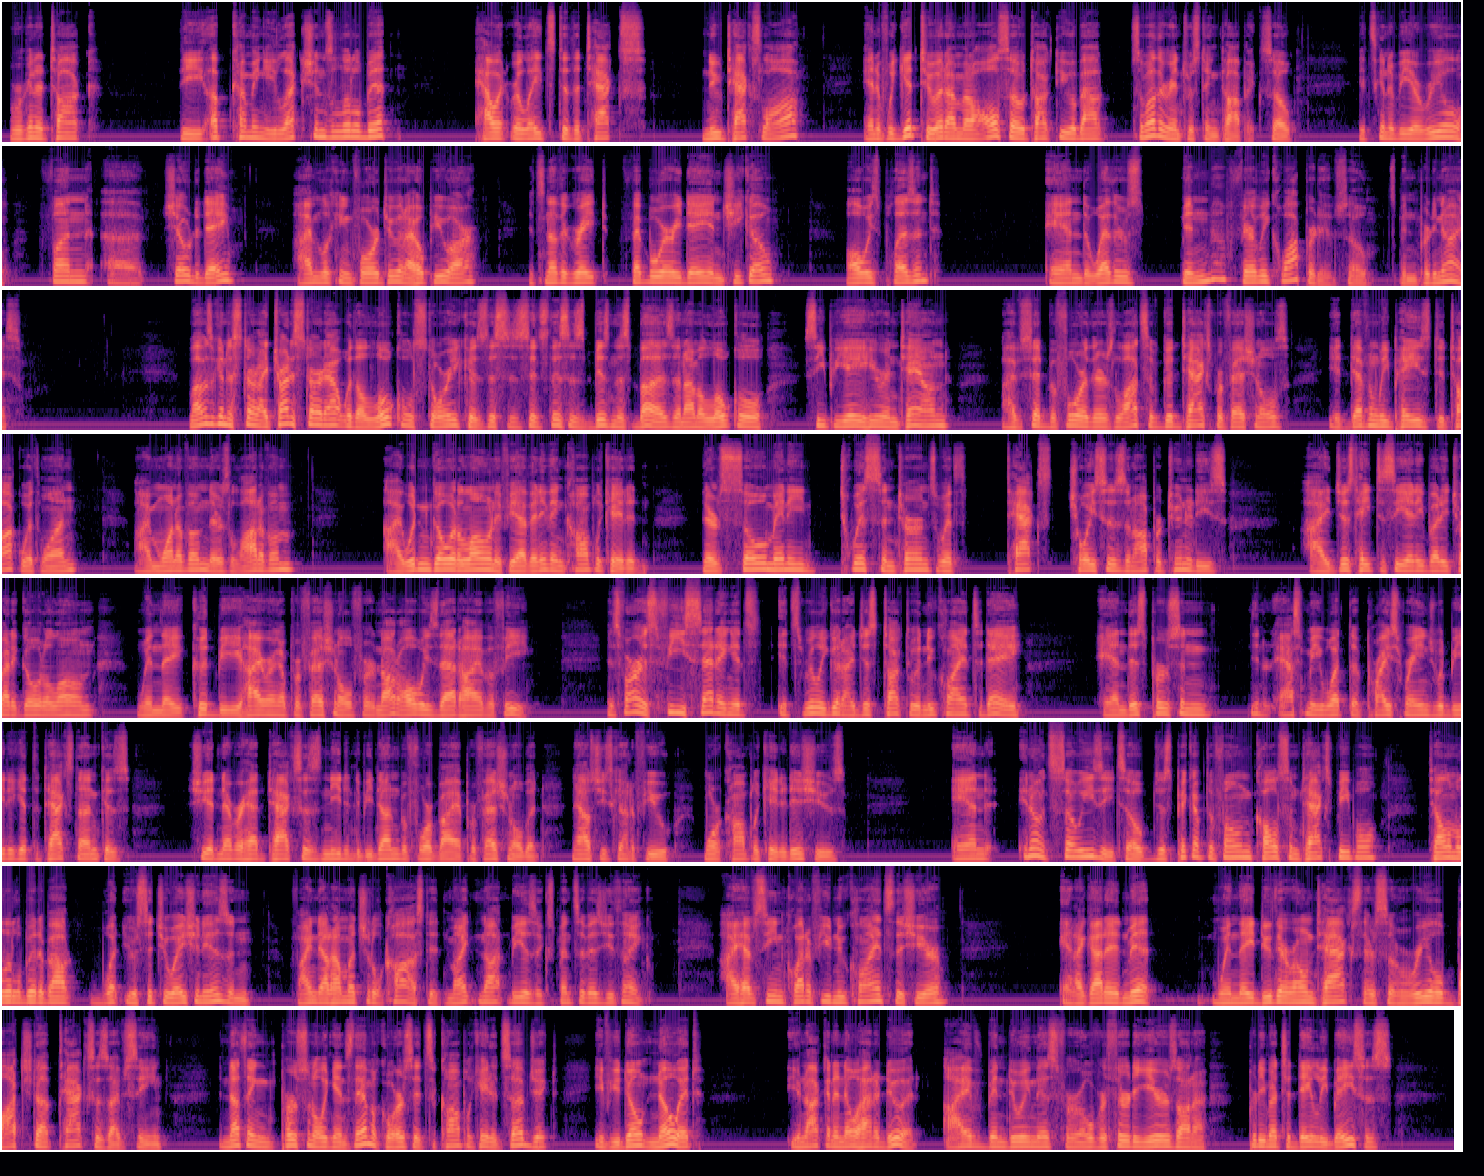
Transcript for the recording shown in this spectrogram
we're going to talk the upcoming elections a little bit, how it relates to the tax new tax law. And if we get to it, I'm going to also talk to you about some other interesting topics. So it's going to be a real fun uh, show today. I'm looking forward to it. I hope you are. It's another great February day in Chico, always pleasant, and the weather's been uh, fairly cooperative, so it's been pretty nice. Well, I was going to start. I try to start out with a local story because this is since this is business buzz, and I'm a local CPA here in town. I've said before, there's lots of good tax professionals. It definitely pays to talk with one. I'm one of them. There's a lot of them. I wouldn't go it alone if you have anything complicated. There's so many twists and turns with tax choices and opportunities. I just hate to see anybody try to go it alone when they could be hiring a professional for not always that high of a fee. As far as fee setting, it's it's really good. I just talked to a new client today, and this person you know, asked me what the price range would be to get the tax done because she had never had taxes needed to be done before by a professional, but now she's got a few more complicated issues. And, you know, it's so easy. So just pick up the phone, call some tax people, tell them a little bit about what your situation is, and find out how much it'll cost. It might not be as expensive as you think. I have seen quite a few new clients this year, and I got to admit, when they do their own tax, there's some real botched up taxes I've seen Nothing personal against them, of course. It's a complicated subject. If you don't know it, you're not going to know how to do it. I've been doing this for over 30 years on a pretty much a daily basis.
